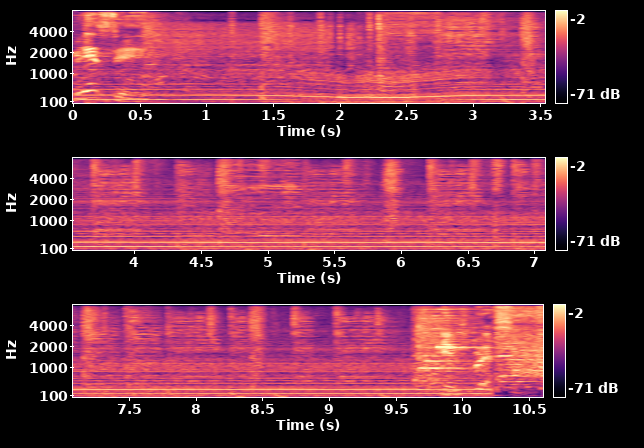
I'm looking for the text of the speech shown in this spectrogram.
Missing. Impressive.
